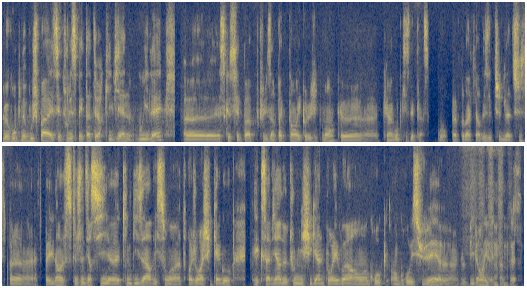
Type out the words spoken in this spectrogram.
le groupe ne bouge pas et c'est tous les spectateurs qui viennent où il est, est-ce que c'est pas plus impactant écologiquement que qu'un groupe qui se déplace? Bon, il faudrait faire des études là-dessus. C'est pas, c'est pas évident. Ce que je veux dire, si King Gizzard ils sont trois jours à Chicago et que ça vient de tout le Michigan pour les voir en gros en gros SUV, le bilan il va être un peu.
